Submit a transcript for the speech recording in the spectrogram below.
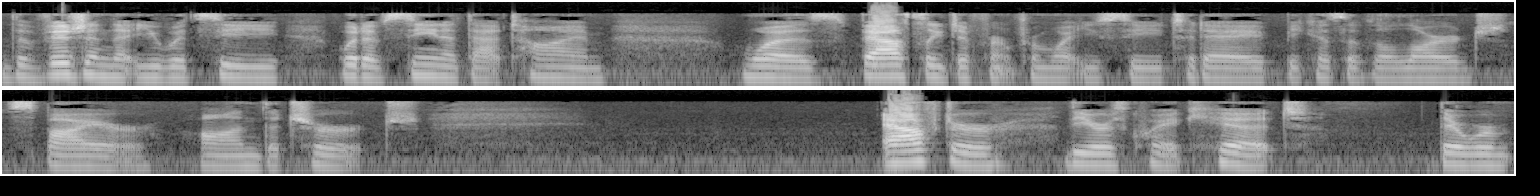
the vision that you would see would have seen at that time was vastly different from what you see today because of the large spire on the church. After the earthquake hit, there were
